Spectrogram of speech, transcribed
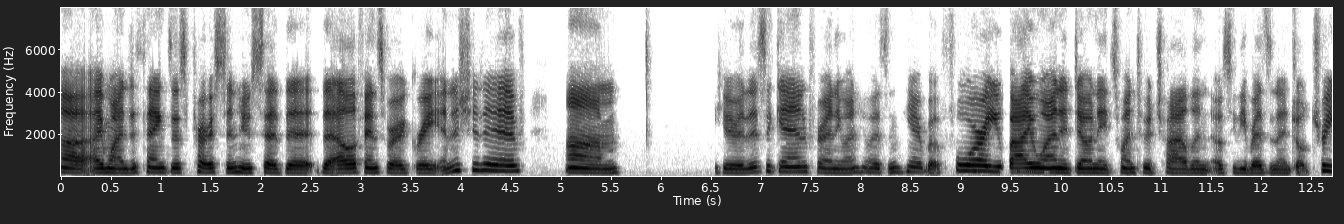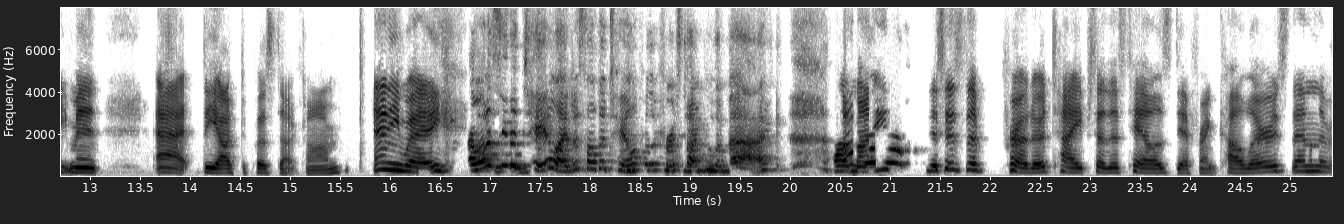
Uh, I wanted to thank this person who said that the elephants were a great initiative. Um, here it is again for anyone who wasn't here before. You buy one, it donates one to a child in OCD residential treatment at theocdtopus.com. Anyway, I want to see the tail. I just saw the tail for the first time from the back. Uh, mine, this is the prototype, so this tail is different colors than the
